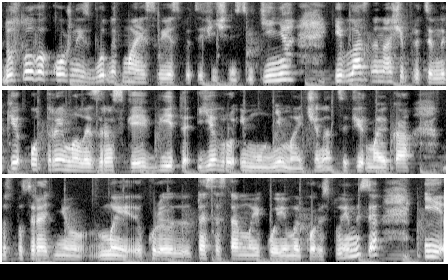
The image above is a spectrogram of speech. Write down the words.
До слова, кожний збудник має своє специфічне світіння, і власне наші працівники отримали зразки від Євроімун Німеччина. Це фірма, яка безпосередньо ми те системою якої ми користуємося, і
